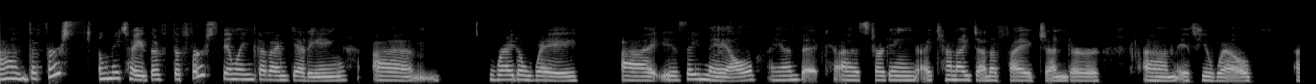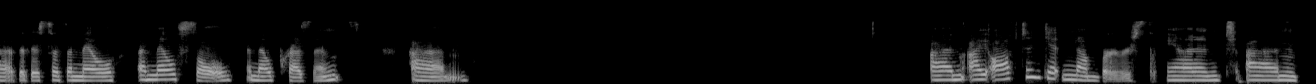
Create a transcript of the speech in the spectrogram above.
Uh, the first, let me tell you, the, the first feeling that I'm getting um, right away uh, is a male. I am uh, starting, I can identify gender, um, if you will, uh, but this is a male, a male soul, a male presence. Um, um, I often get numbers, and um,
